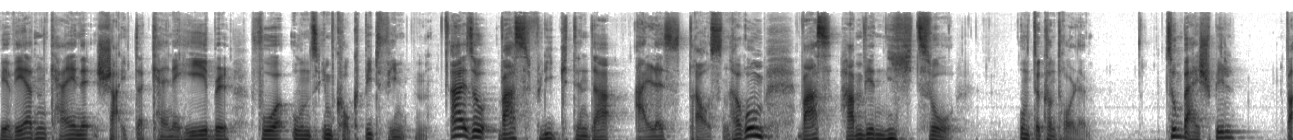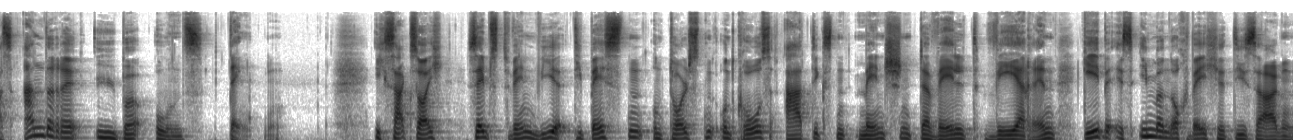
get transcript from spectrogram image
wir werden keine Schalter, keine Hebel vor uns im Cockpit finden. Also, was fliegt denn da alles draußen herum? Was haben wir nicht so unter Kontrolle? Zum Beispiel was andere über uns denken. Ich sag's euch, selbst wenn wir die besten und tollsten und großartigsten Menschen der Welt wären, gäbe es immer noch welche, die sagen,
